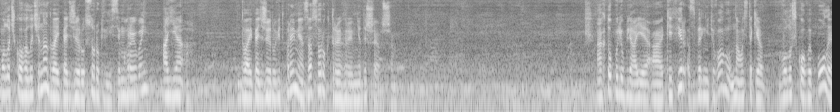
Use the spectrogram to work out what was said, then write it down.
Молочко Галичина 2,5 жиру 48 гривень. А є 2,5 жиру від премія за 43 гривні дешевше. А хто полюбляє кефір, зверніть увагу на ось таке волошкове поле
